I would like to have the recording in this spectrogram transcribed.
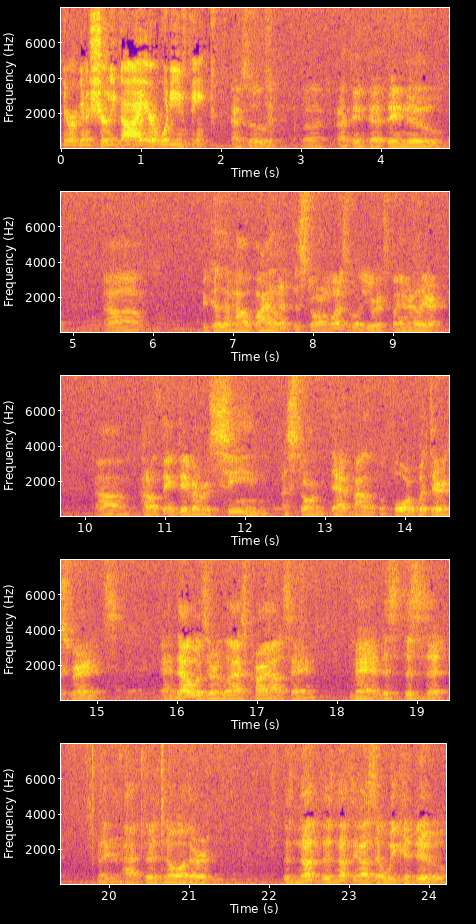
they were gonna surely die, or what do you think? Absolutely, brother. I think that they knew um, because of how violent the storm was, what you were explaining earlier. Um, I don't think they've ever seen a storm that violent before with their experience, and that was their last cry out, saying, "Man, this this is it. Like, I, there's no other, there's not, there's nothing else that we could do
